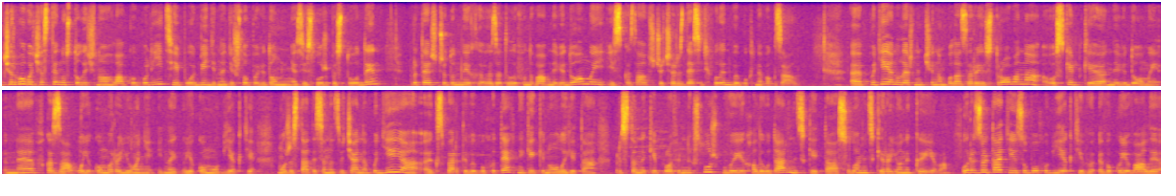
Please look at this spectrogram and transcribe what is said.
чергову частину столичного главку поліції по обіді надійшло повідомлення зі служби 101 про те, що до них е, зателефонував невідомий і сказав, що через 10 хвилин вибухне вокзал. Е, Подія належним чином була зареєстрована, оскільки невідомий не вказав, у якому районі і на якому об'єкті може статися надзвичайна подія. Експерти вибухотехніки, кінологи та представники профільних служб виїхали у Дарницький та Солом'янський райони Києва. У результаті з обох об'єктів евакуювали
